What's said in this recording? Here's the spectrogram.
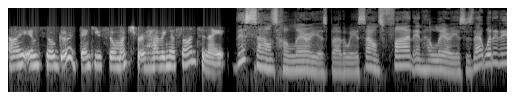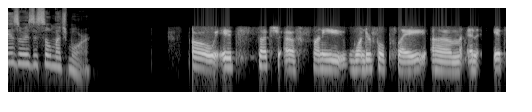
I am so good. Thank you so much for having us on tonight. This sounds hilarious, by the way. It sounds fun and hilarious. Is that what it is, or is it so much more? Oh, it's such a funny, wonderful play. Um, and it's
